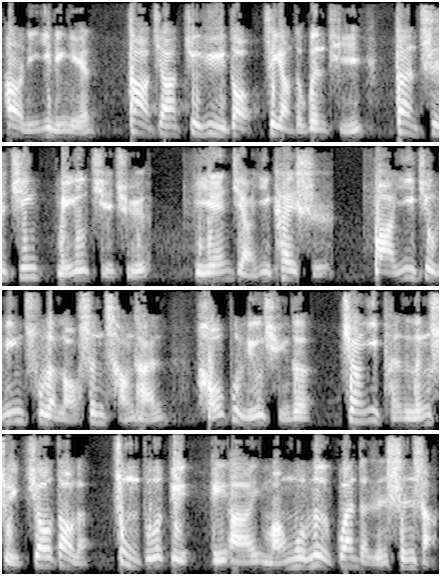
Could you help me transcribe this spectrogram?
二零一零年，大家就遇到这样的问题，但至今没有解决。演讲一开始，马伊就拎出了老生常谈，毫不留情的将一盆冷水浇到了众多对 AI 盲目乐观的人身上。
